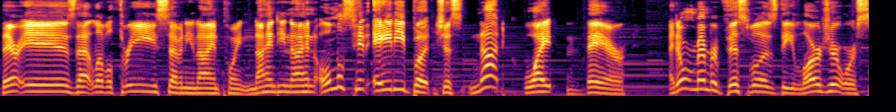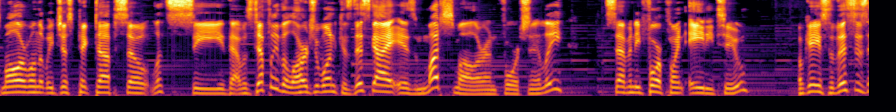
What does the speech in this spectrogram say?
There is that level 3, 79.99. Almost hit 80, but just not quite there. I don't remember if this was the larger or smaller one that we just picked up, so let's see. That was definitely the larger one, because this guy is much smaller, unfortunately. 74.82. Okay, so this is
